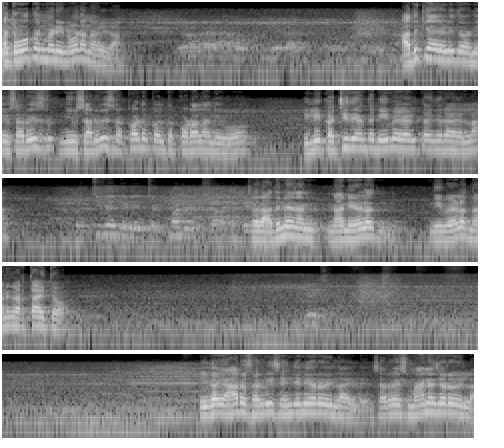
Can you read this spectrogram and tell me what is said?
ಮತ್ತೆ ಓಪನ್ ಮಾಡಿ ನೋಡೋಣ ಈಗ. ಅದಕ್ಕೆ ಹೇಳಿದ್ದು ನೀವು ಸರ್ವಿಸ್ ನೀವು ಸರ್ವಿಸ್ ರೆಕಾರ್ಡು ಕಲ್ತ ಕೊಡೋಲ್ಲ ನೀವು. ಇಲ್ಲಿ ಕಚ್ಚಿದೆ ಅಂತ ನೀವೇ ಹೇಳ್ತಾ ಇದ್ದೀರಾ ಎಲ್ಲ? ಸರ್ ಅದನ್ನೇ ನಾನು ನಾನು ಹೇಳೋದು ನೀವು ಹೇಳೋದು ನನಗೆ ಅರ್ಥ ಆಯಿತು. ಈಗ ಯಾರು ಸರ್ವಿಸ್ ಇಂಜಿನಿಯರು ಇಲ್ಲ ಇಲ್ಲಿ, ಸರ್ವಿಸ್ ಮ್ಯಾನೇಜರು ಇಲ್ಲ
